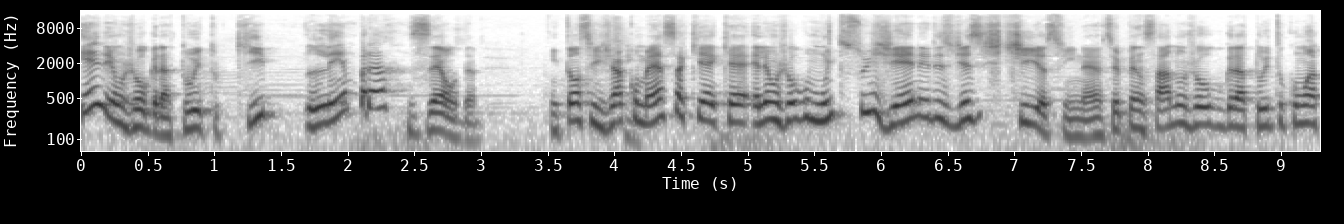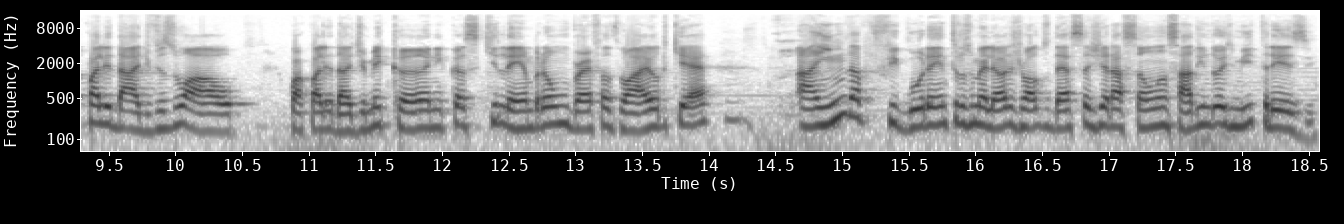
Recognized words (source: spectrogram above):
Ele é um jogo gratuito que lembra Zelda. Então, assim, já Sim. começa que, é, que é- ele é um jogo muito sui generis de existir, assim, né? Você pensar num jogo gratuito com uma qualidade visual, com a qualidade de mecânicas que lembram Breath of the Wild, que é ainda figura entre os melhores jogos dessa geração lançado em 2013,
